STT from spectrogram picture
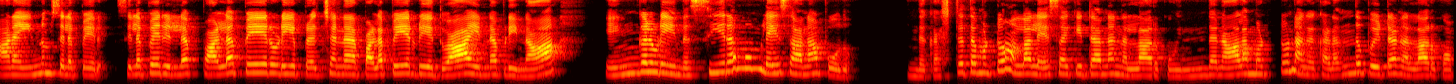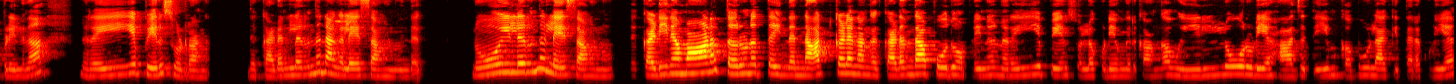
ஆனால் இன்னும் சில பேர் சில பேர் இல்லை பல பேருடைய பிரச்சனை பல பேருடைய துவா என்ன அப்படின்னா எங்களுடைய இந்த சிரமம் லேசானா போதும். இந்த கஷ்டத்தை மட்டும் நல்லா லேசாக்கிட்டான்னா நல்லாயிருக்கும் இந்த நாளை மட்டும் நாங்கள் கடந்து போயிட்டா நல்லாயிருக்கும் அப்படின்னு தான் நிறைய பேர் சொல்கிறாங்க இந்த கடன்லேருந்து நாங்கள் லேசாகணும். இந்த நோயிலிருந்து லேசாகணும். இந்த கடினமான தருணத்தை இந்த நாட்களை நாங்கள் கடந்தா போதும் அப்படின்னு நிறைய பேர் சொல்லக்கூடியவங்க இருக்காங்க. அவங்க எல்லோருடைய ஹாஜத்தையும் கபூலாக்கி தரக்கூடிய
